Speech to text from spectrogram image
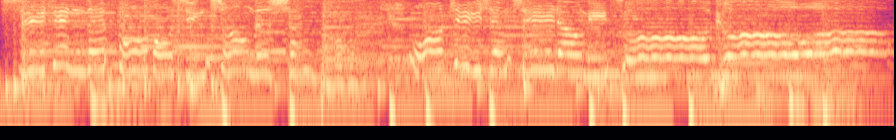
时间在抚摸心中的伤疤，我只想知道你错过我，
